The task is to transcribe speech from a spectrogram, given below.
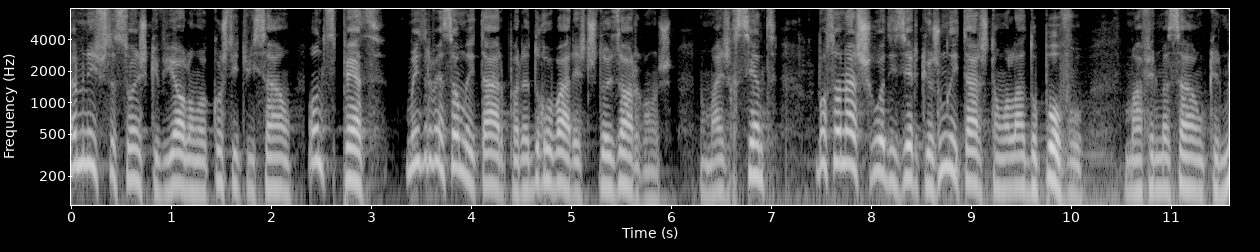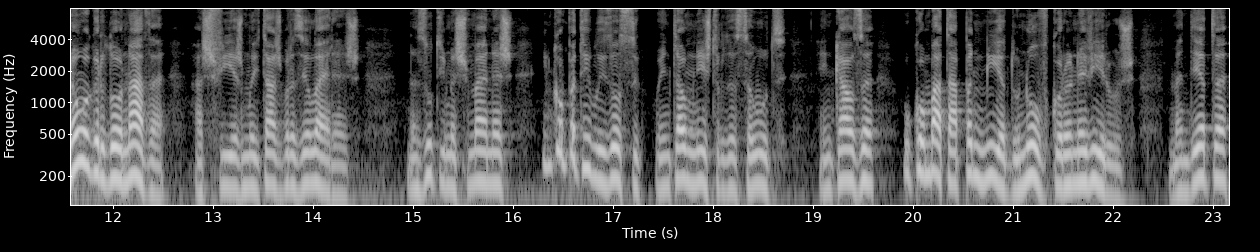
a manifestações que violam a Constituição, onde se pede uma intervenção militar para derrubar estes dois órgãos. No mais recente, Bolsonaro chegou a dizer que os militares estão ao lado do povo, uma afirmação que não agradou nada às fias militares brasileiras. Nas últimas semanas, incompatibilizou-se o então Ministro da Saúde, em causa o combate à pandemia do novo coronavírus. Mandetta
